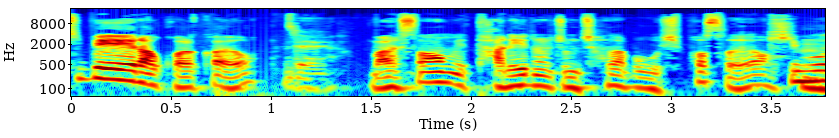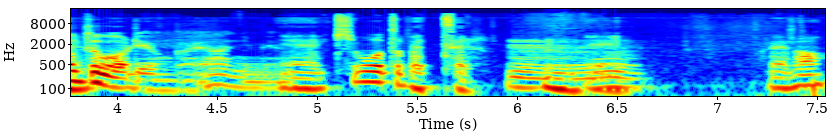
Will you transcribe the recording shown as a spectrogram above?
키베라고 할까요? 네. 말싸움의 달인을 좀 찾아보고 싶었어요. 키보드 워리어인가요? 아니면? 예, 키보드 배틀. 음. 그래서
